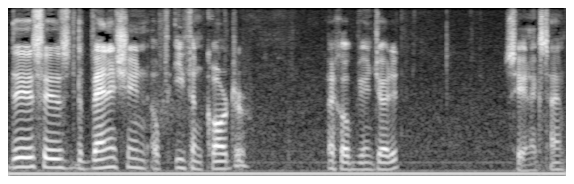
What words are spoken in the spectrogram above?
this is the vanishing of Ethan Carter. I hope you enjoyed it. See you next time.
